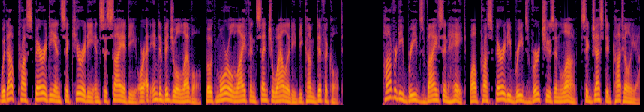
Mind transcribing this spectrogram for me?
Without prosperity and security in society or at individual level, both moral life and sensuality become difficult. Poverty breeds vice and hate, while prosperity breeds virtues and love, suggested Kautilya.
